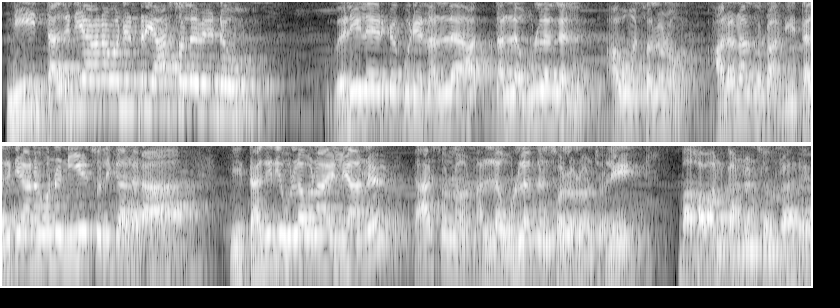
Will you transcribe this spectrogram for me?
நீ தகுதியானவன் என்று யார் சொல்ல வேண்டும்? வெளியில் இருக்கக்கூடிய நல்ல ஆத்- நல்ல உள்ளங்கள் அவங்க சொல்லணும். அதை தான் சொல்கிறான் நீ தகுதியானவன்னு நீயே சொல்லிக்காதடா. நீ தகுதி உள்ளவனா இல்லையான்னு யார் சொல்லணும்? நல்ல உள்ளங்கள் சொல்லணும்னு சொல்லி பகவான் கண்ணன் சொல்கிறாரு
